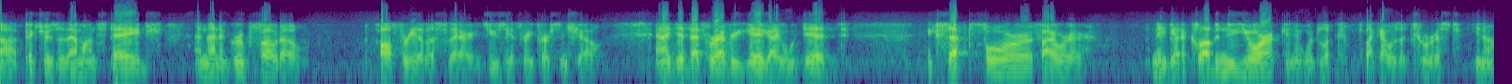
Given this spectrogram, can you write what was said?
uh, pictures of them on stage, and then a group photo, all three of us there. It's usually a three person show. And I did that for every gig I did, except for if I were maybe at a club in New York and it would look like I was a tourist, you know.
